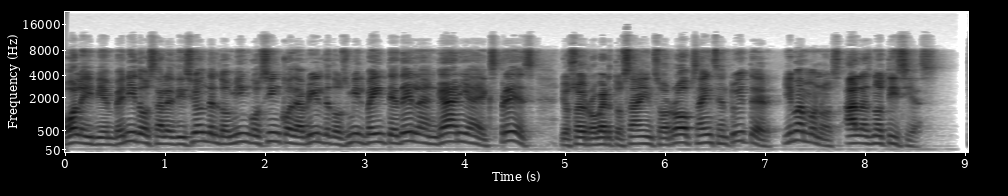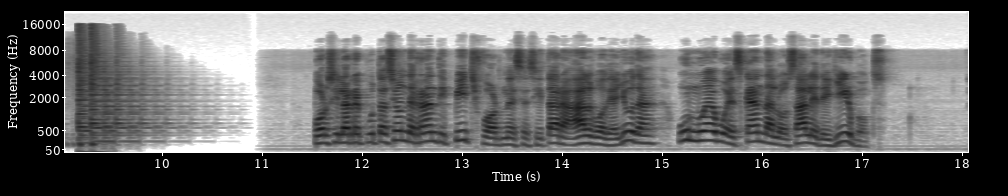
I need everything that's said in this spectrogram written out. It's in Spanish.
Hola y bienvenidos a la edición del domingo 5 de abril de 2020 de Langaria Express. Yo soy Roberto Sainz o Rob Sainz en Twitter y vámonos a las noticias. Por si la reputación de Randy Pitchford necesitara algo de ayuda, un nuevo escándalo sale de Gearbox.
